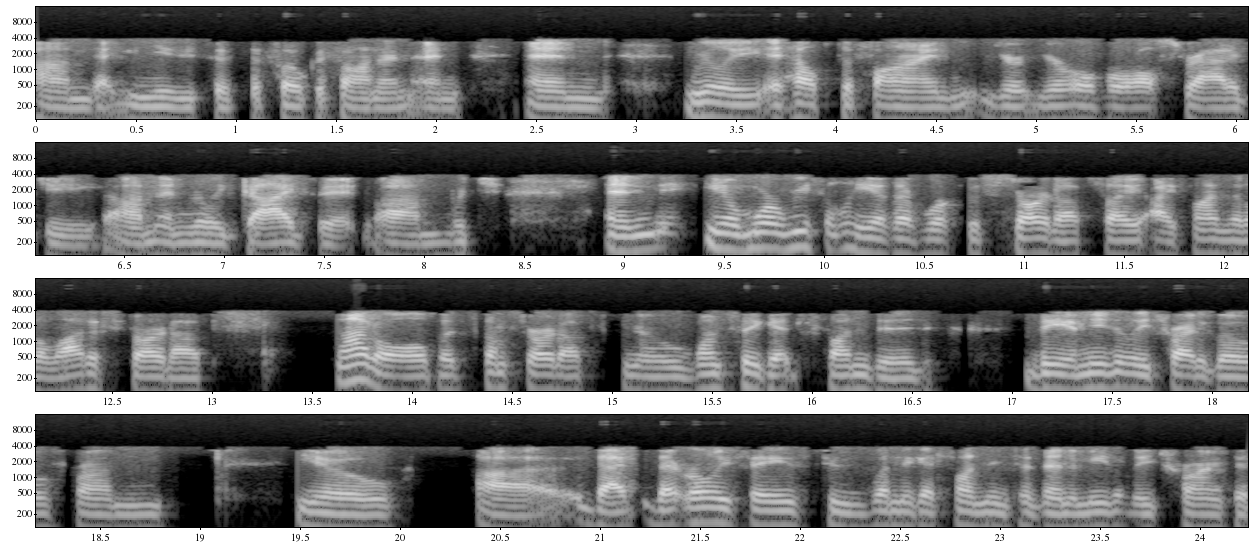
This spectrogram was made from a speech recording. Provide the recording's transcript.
um, that you needed to, to focus on, and and and really it helps define your your overall strategy um, and really guides it. Um, which, and you know, more recently as I've worked with startups, I, I find that a lot of startups, not all, but some startups, you know, once they get funded, they immediately try to go from you know uh, that that early phase to when they get funding to then immediately trying to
